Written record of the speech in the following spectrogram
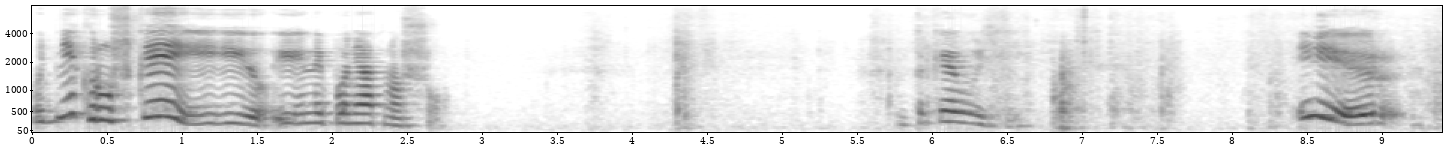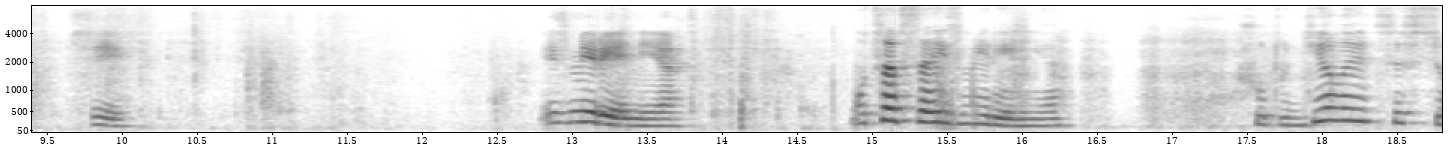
Одні кружки і, і, і непонятно що. Таке УЗІ. І ці. Ізмірення. Оце все ізмірення. Що тут делається? Все.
